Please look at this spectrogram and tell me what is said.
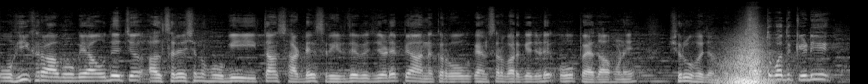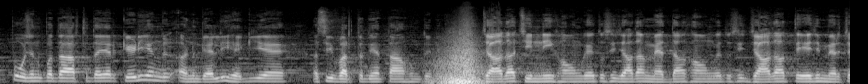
ਉਹੀ ਖਰਾਬ ਹੋ ਗਿਆ ਉਹਦੇ 'ਚ ਅਲਸਰੇਸ਼ਨ ਹੋ ਗਈ ਤਾਂ ਸਾਡੇ ਸਰੀਰ ਦੇ ਵਿੱਚ ਜਿਹੜੇ ਭਿਆਨਕ ਰੋਗ ਕੈਂਸਰ ਵਰਗੇ ਜਿਹੜੇ ਉਹ ਪੈਦਾ ਹੋਣੇ ਸ਼ੁਰੂ ਹੋ ਜਾਂਦੇ ਨੇ। ਸਭ ਤੋਂ ਵੱਧ ਕਿਹੜੀ ਭੋਜਨ ਪਦਾਰਥ ਦਾ ਯਾਰ ਕਿਹੜੀ ਅੰਗ- ਅਣਗਹਿਲੀ ਹੈਗੀ ਹੈ? ਅਸੀਂ ਵਰਤਦੇ ਹਾਂ ਤਾਂ ਹੁੰਦੇ ਨੇ। ਜ਼ਿਆਦਾ ਚੀਨੀ ਖਾਓਗੇ ਤੁਸੀਂ ਜ਼ਿਆਦਾ ਮੈਦਾ ਖਾਓਗੇ ਤੁਸੀਂ ਜ਼ਿਆਦਾ ਤੇਜ਼ ਮਿਰਚ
